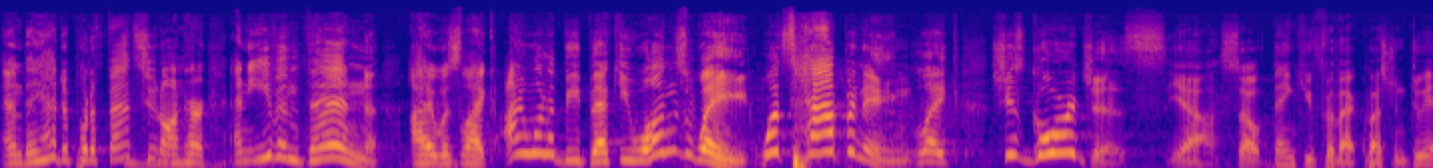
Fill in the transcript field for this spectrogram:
and they had to put a fat suit on her, and even then, I was like, I want to be Becky One's weight. What's happening? Like, she's gorgeous. Yeah. So, thank you for that question. Do we,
